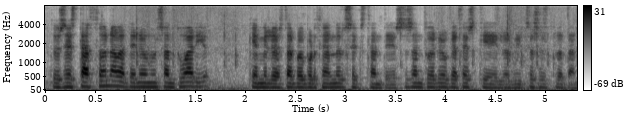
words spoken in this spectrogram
Entonces esta zona va a tener un santuario que me lo está proporcionando el sextante. Ese santuario lo que hace es que los bichos explotan.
